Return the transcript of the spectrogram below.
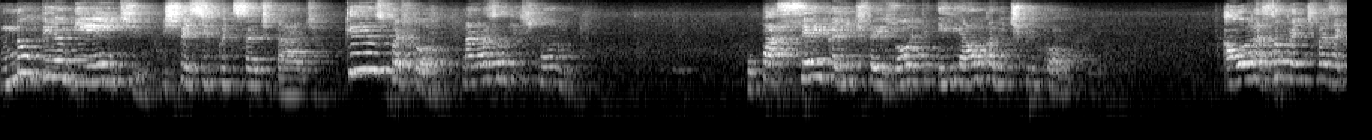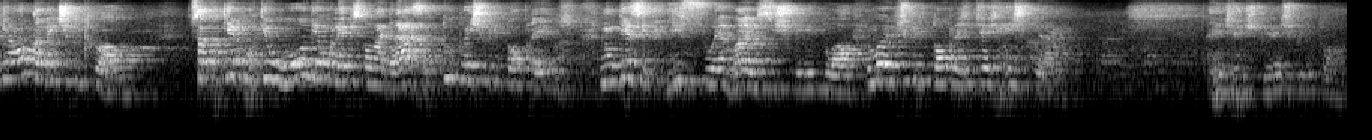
não tem ambiente específico de santidade. Que isso, pastor? Na graça não tem isso. O passeio que a gente fez ontem, ele é altamente espiritual. A oração que a gente faz aqui é altamente espiritual. Sabe por quê? Porque o homem e a mulher que estão na graça, tudo é espiritual para eles. Não tem assim, isso é mais espiritual. O mais espiritual para a gente é respirar. A gente respira é espiritual.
